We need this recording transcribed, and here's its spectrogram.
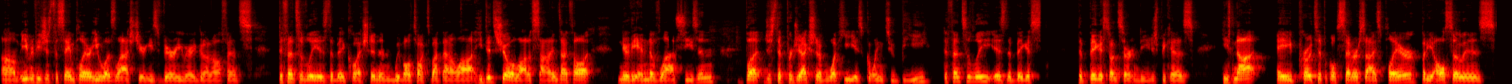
Um, even if he's just the same player he was last year, he's very, very good on offense. Defensively is the big question, and we've all talked about that a lot. He did show a lot of signs, I thought, near the end of last season, but just the projection of what he is going to be defensively is the biggest, the biggest uncertainty. Just because he's not a prototypical center size player, but he also is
